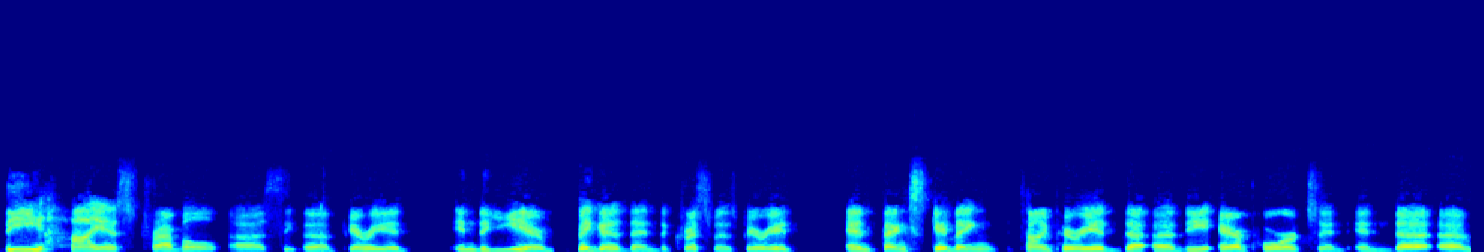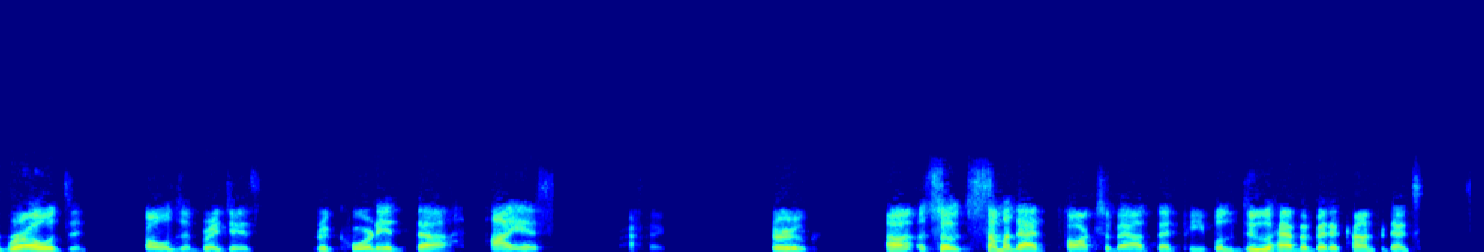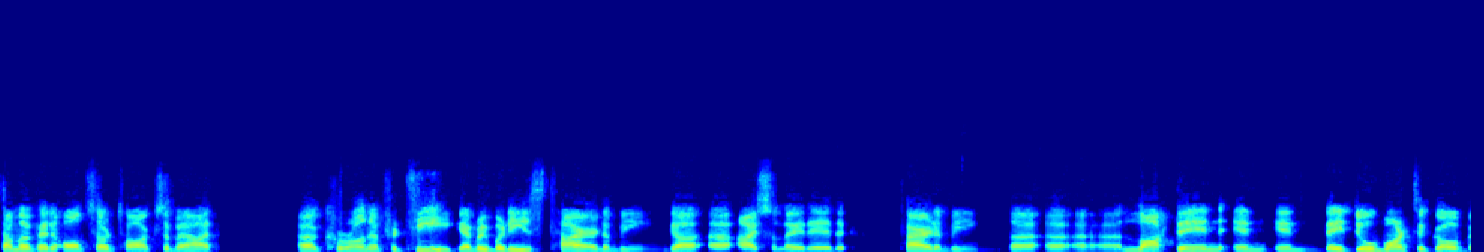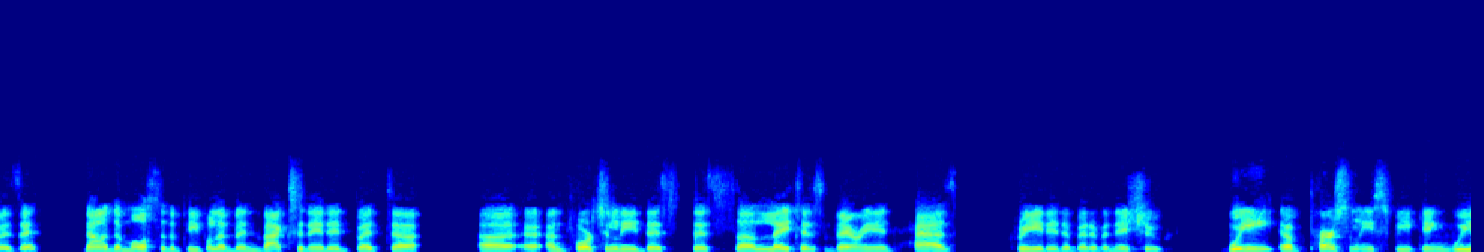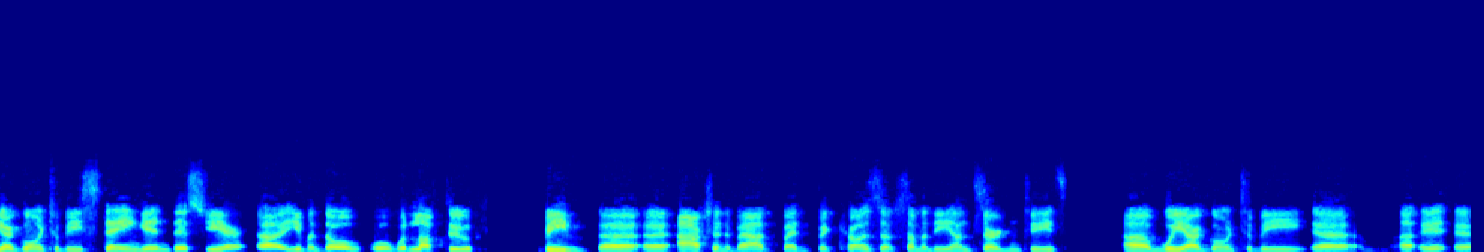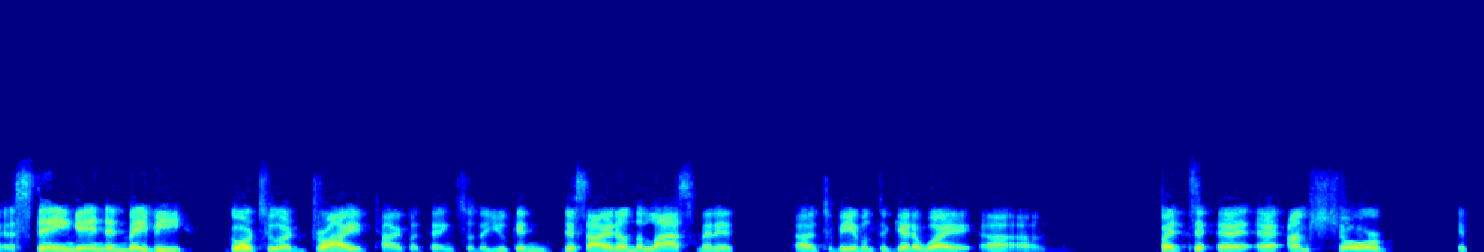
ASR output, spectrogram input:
the highest travel uh, uh, period in the year, bigger than the Christmas period. And Thanksgiving time period, uh, the airports and, and uh, roads and tolls and bridges recorded the highest traffic through. Uh, so some of that talks about that people do have a bit of confidence. Some of it also talks about uh, corona fatigue. Everybody's tired of being uh, uh isolated, tired of being uh, locked in, and, and they do want to go visit. Now, that most of the people have been vaccinated, but unfortunately, this this latest variant has created a bit of an issue we uh, personally speaking we are going to be staying in this year uh, even though we would love to be uh, uh, out and about. But because of some of the uncertainties, uh, we are going to be uh, staying in and maybe go to a drive type of thing so that you can decide on the last minute to be able to get away. but I'm sure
